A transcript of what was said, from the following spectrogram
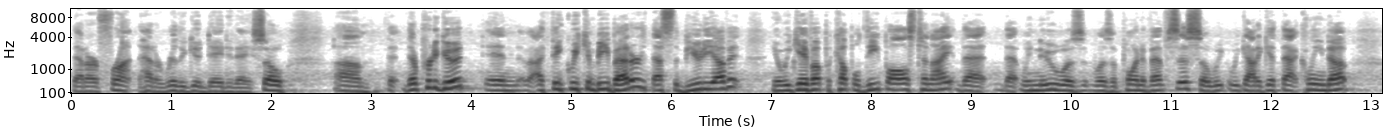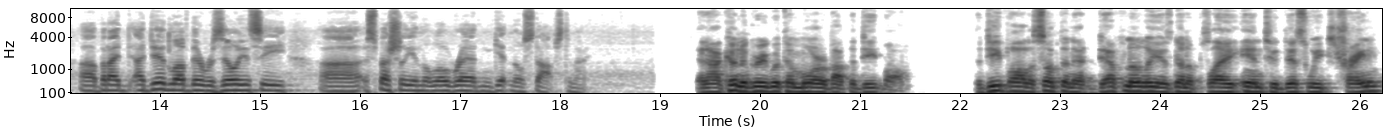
that our front had a really good day today. So um, they're pretty good, and I think we can be better. That's the beauty of it. You know, we gave up a couple deep balls tonight that, that we knew was was a point of emphasis, so we, we got to get that cleaned up. Uh, but I, I did love their resiliency, uh, especially in the low red and getting those stops tonight. And I couldn't agree with him more about the deep ball. The deep ball is something that definitely is going to play into this week's training.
